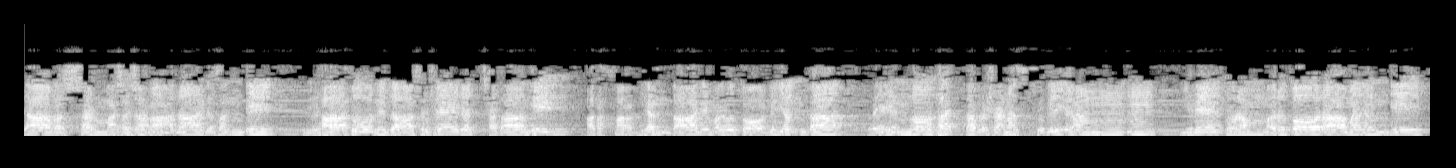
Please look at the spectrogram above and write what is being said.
यावः शर्म शशमानाय सन्ति। विधातो निदाशुषे यच्छताभिः। अस्मभ्यन्तानि मरुतो नियन्त। प्रयन्नो धत्तवृषणस्तु वीरम्। इमे तुरम् मरुतो रामयन्ति।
